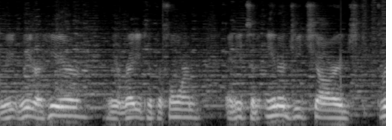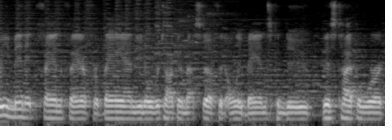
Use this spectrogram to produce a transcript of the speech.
We, we are here, we're ready to perform, and it's an energy charged three minute fanfare for band. You know, we're talking about stuff that only bands can do, this type of work.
